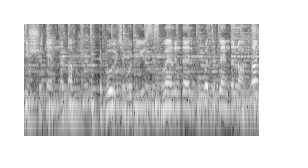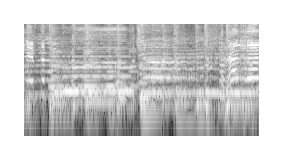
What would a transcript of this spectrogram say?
tish again, the buailte would be used as well in the woods of Glendalough. Long live the La la la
